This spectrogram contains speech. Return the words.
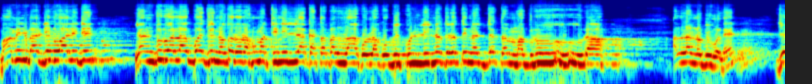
মামিন বারদিন ওয়ালিদিন ينظر على وجه نظر رحمة إلا كتب الله له بكل نظرة نجة مبرورا আল্লাহ নবী বলেন যে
